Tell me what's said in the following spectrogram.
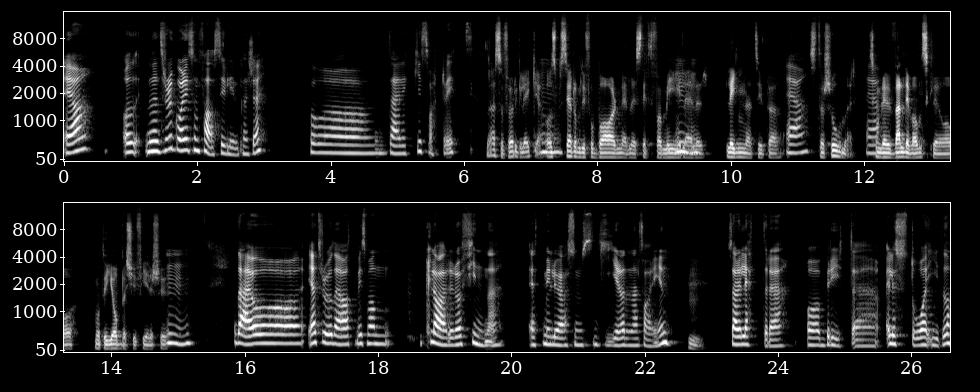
Ja. Og, men jeg tror det går litt sånn faser i livet, kanskje. På, det er ikke svart-hvitt. Nei, selvfølgelig ikke. Mm. Og spesielt om du får barn eller stifter familie Mm. eller lignende type Ja. situasjoner. Så Ja. kan det bli veldig vanskelig å måtte jobbe 24-7. Mm. Og det er jo Jeg tror jo det at hvis man klarer å finne et miljø som gir deg den erfaringen, Mm. så er det lettere å bryte Eller stå i det, da,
